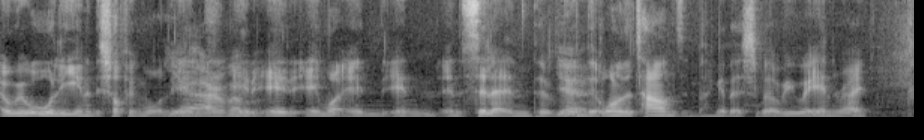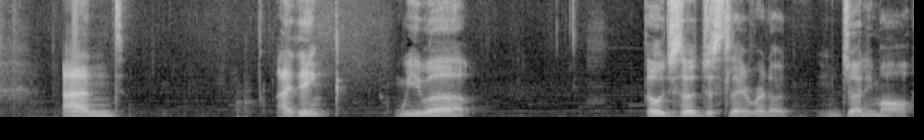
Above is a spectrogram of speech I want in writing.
uh, we were all eating in the shopping mall. Yeah, I in, remember. In in in what in in in Silla in the, Yeah. in the one of the towns in Bangladesh that we were in, right? And I think we were. Oh, just so just to let everyone know, Journey Mall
